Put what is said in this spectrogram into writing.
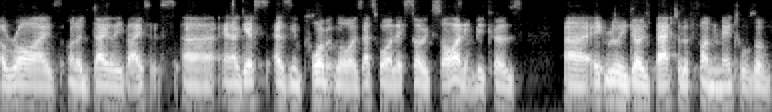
arise on a daily basis, uh, and I guess as employment lawyers, that's why they're so exciting because. Uh, it really goes back to the fundamentals of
